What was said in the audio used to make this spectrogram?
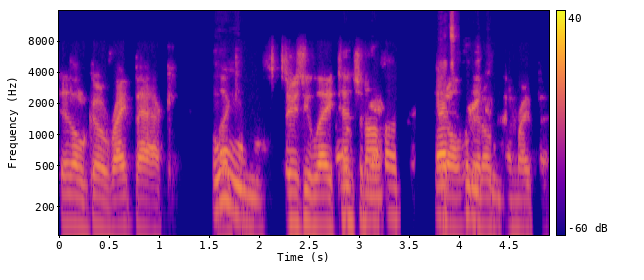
it'll go right back. Like as soon as you lay tension Okay. off of it, that's it'll it'll cool. come right back.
